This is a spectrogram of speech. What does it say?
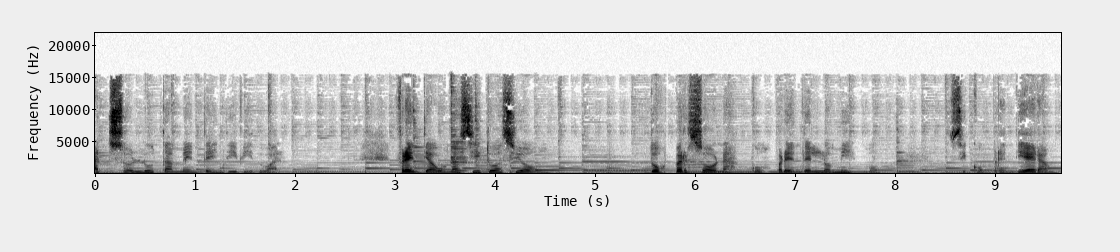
absolutamente individual. Frente a una situación, dos personas comprenden lo mismo si comprendieran,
